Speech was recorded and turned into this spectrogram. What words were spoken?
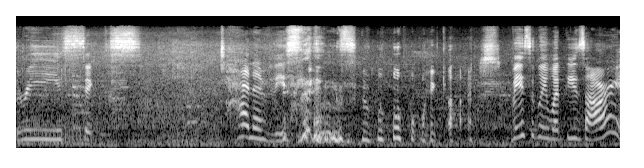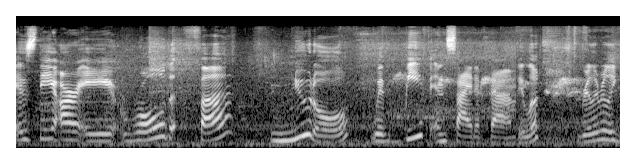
three, six, ten of these things. oh my gosh! Basically, what these are is they are a rolled pho noodle with beef inside of them. They look really, really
